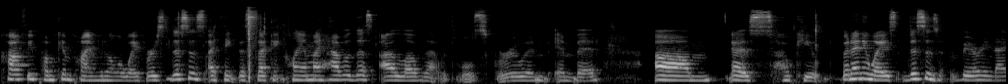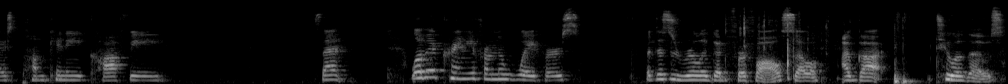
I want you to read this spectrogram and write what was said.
coffee, pumpkin pine, vanilla wafers. This is, I think, the second clam I have of this. I love that with the little screw in, in bed. Um, that is so cute. But anyways, this is very nice pumpkiny coffee scent. A little bit creamy from the wafers. But this is really good for fall. So I've got two of those.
